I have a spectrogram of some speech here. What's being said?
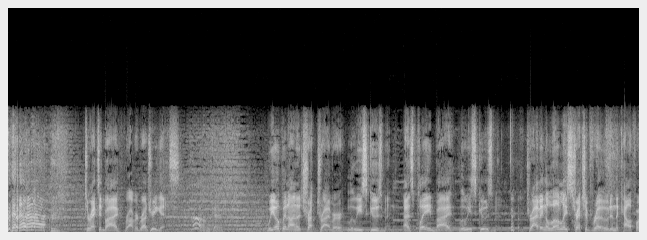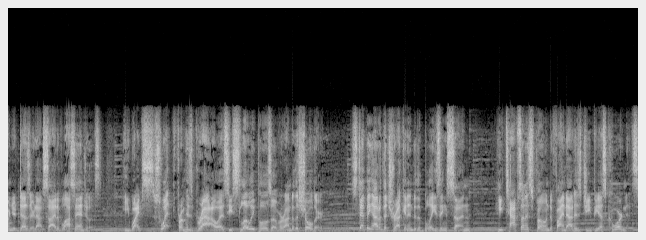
Directed by Robert Rodriguez. oh, okay. We open on a truck driver, Luis Guzman, as played by Luis Guzman, driving a lonely stretch of road in the California desert outside of Los Angeles. He wipes sweat from his brow as he slowly pulls over onto the shoulder. Stepping out of the truck and into the blazing sun, he taps on his phone to find out his GPS coordinates.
